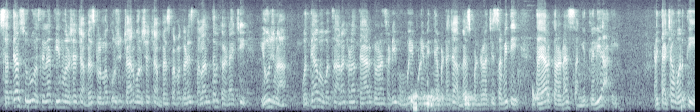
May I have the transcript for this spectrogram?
सध्या सुरू असलेल्या तीन वर्षाच्या अभ्यासक्रमाकडून चार वर्षाच्या अभ्यासक्रमाकडे स्थलांतर करण्याची योजना व त्याबाबतचा आराखडा तयार करण्यासाठी मुंबई पुणे विद्यापीठाच्या अभ्यास मंडळाची समिती तयार करण्यास सांगितलेली आहे. आणि त्याच्यावरती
